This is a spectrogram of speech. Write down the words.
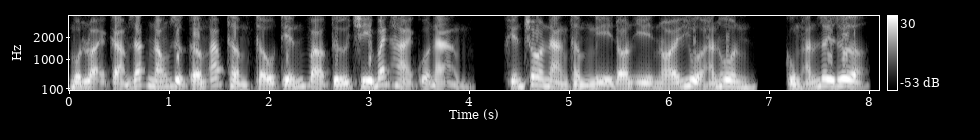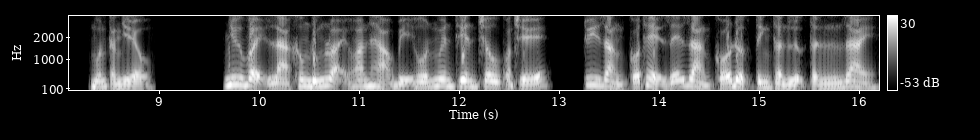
một loại cảm giác nóng rực ấm áp thẩm thấu tiến vào tứ chi bách hải của nàng, khiến cho nàng thầm nghĩ đón ý nói hùa hắn hôn, cùng hắn dây dưa, muốn càng nhiều. Như vậy là không đúng loại hoàn hảo bị hôn nguyên thiên châu quản chế, tuy rằng có thể dễ dàng có được tinh thần lực tấn dai,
